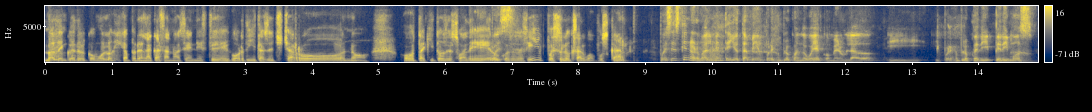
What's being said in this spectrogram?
no le encuentro como lógica, pero en la casa no hacen este gorditas de chicharrón o, o taquitos de suadero, Pues- cosas así, pues es lo que salgo a buscar. Pues es que normalmente yo también, por ejemplo, cuando voy a comer a un lado y, y, por ejemplo, pedí, pedimos,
